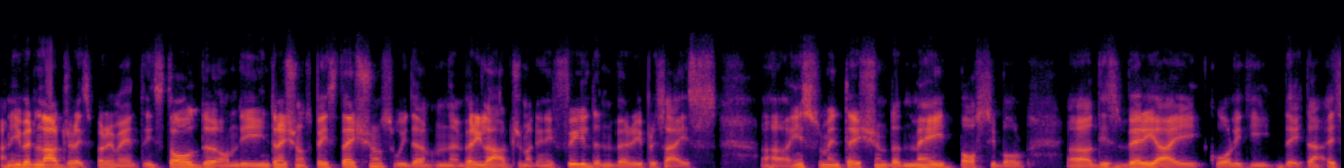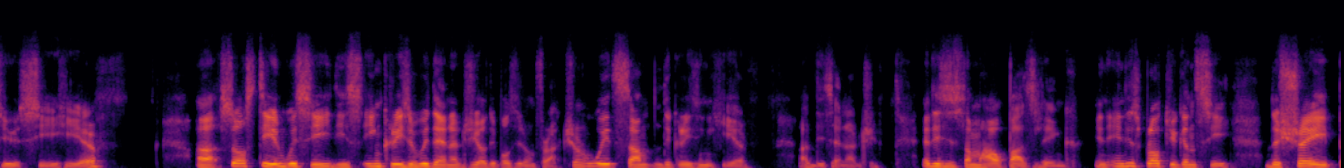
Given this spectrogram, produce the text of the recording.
an even larger experiment installed on the International Space Stations with a, a very large magnetic field and very precise uh, instrumentation that made possible uh, this very high quality data, as you see here. Uh, so still we see this increase with energy of the positron fraction with some decreasing here at this energy. And this is somehow puzzling. In, in this plot, you can see the shape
